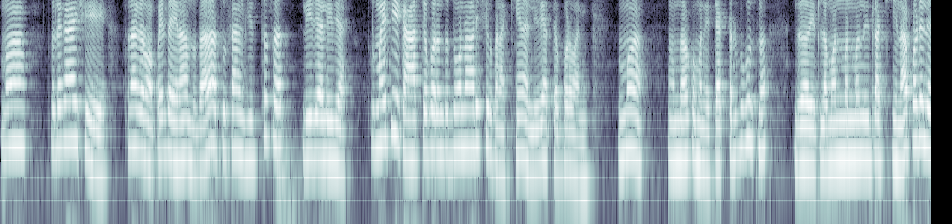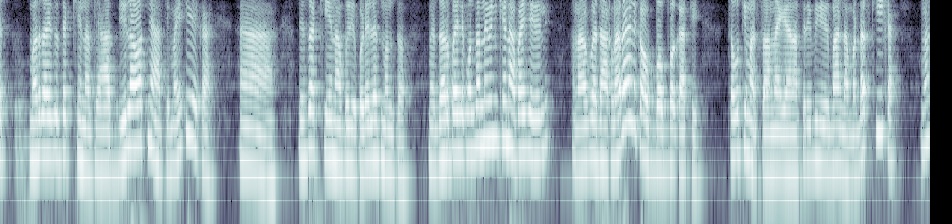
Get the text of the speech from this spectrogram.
मग तुला काय शे? तुला काय पैसा आहे ना दादा? तू सांगितस तसं लिहिल्या लिहिल्या तुला माहिती आहे का आत्तापर्यंत दोन अडीचशे रुपये खेळा लिहिल्या त्या बडवानी? मग मग म्हणे ट्रॅक्टर बघूस ना. घर इथला मन मन मन इथला खिना पडेल मर जायचं त्या खिनातले हात बी लावत नाही हाते माहिती आहे का? हा. जसा खिना बरी पडेल म्हणतं. मग दर पहिले कोणता नवीन खिणा पाहिजे रे नाव दाखला राहील का हो बब्ब का ते चौथी मात नाही घ्या ना तरी बी भांडा भांडाच की का मग?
